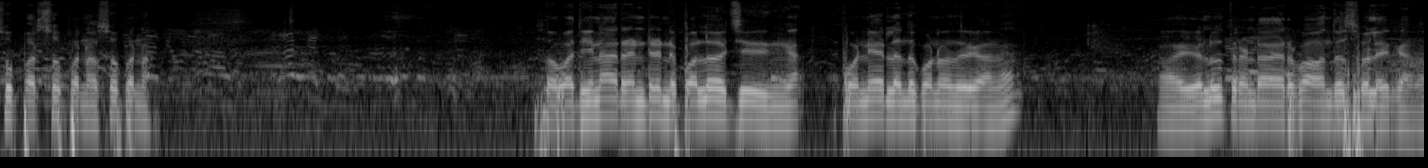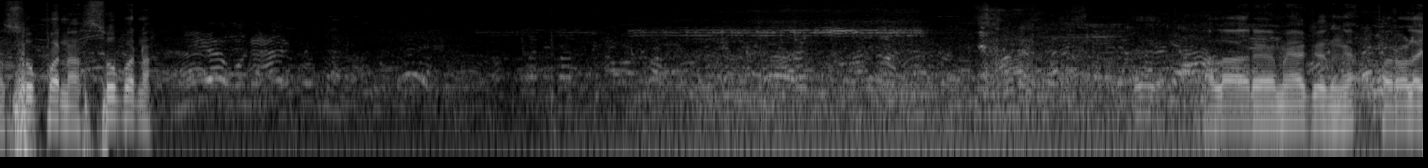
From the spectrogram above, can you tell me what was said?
சூப்பர் சூப்பர்ண்ணா சூப்பர்ண்ணா. ஸோ பார்த்தீங்கன்னா ரெண்டு ரெண்டு பல்லு வச்சுருக்குங்க. பொன்னேர்லேருந்து கொண்டு வந்திருக்காங்க. எழுபத்தி ரெண்டாயிரம் ரூபாய் வந்து சொல்லியிருக்காங்க. சூப்பர்ண்ணா சூப்பர்ண்ணா. நல்லா அருமையாக இருக்குதுங்க. பரவாயில்ல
